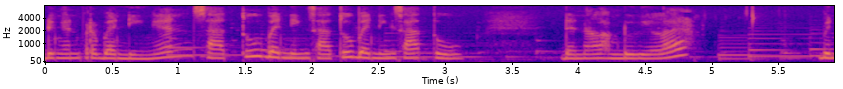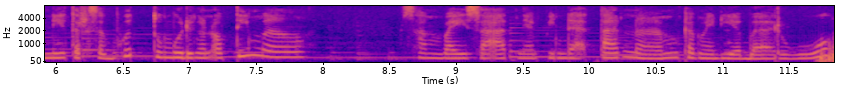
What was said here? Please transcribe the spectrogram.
dengan perbandingan 1 banding 1 banding 1. Dan alhamdulillah, benih tersebut tumbuh dengan optimal sampai saatnya pindah tanam ke media baru,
